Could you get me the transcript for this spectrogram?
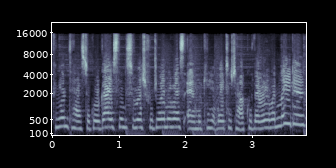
Fantastic. Well, guys, thanks so much for joining us, and we can't wait to talk with everyone later.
